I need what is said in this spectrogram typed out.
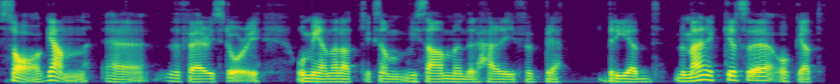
sagan, eh, The Fairy Story, och menar att liksom, vissa använder det här i för brett, bred bemärkelse och att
